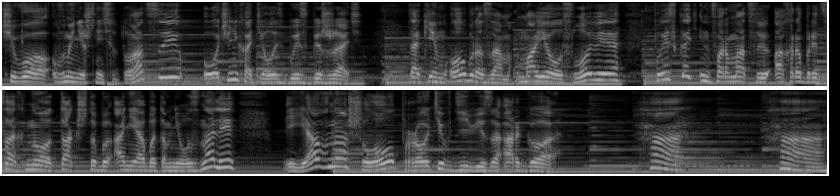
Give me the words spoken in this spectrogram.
чего в нынешней ситуации очень хотелось бы избежать. Таким образом, мое условие – поискать информацию о храбрецах, но так, чтобы они об этом не узнали, явно шло против девиза Арго. Ха, ха...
